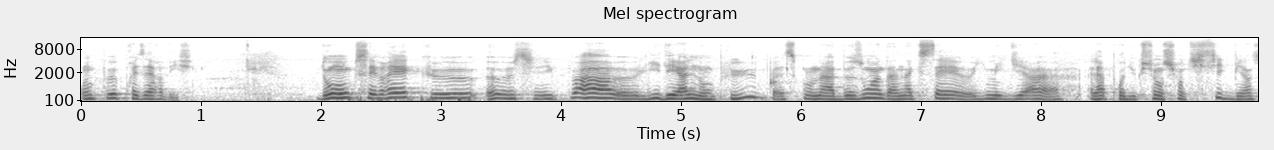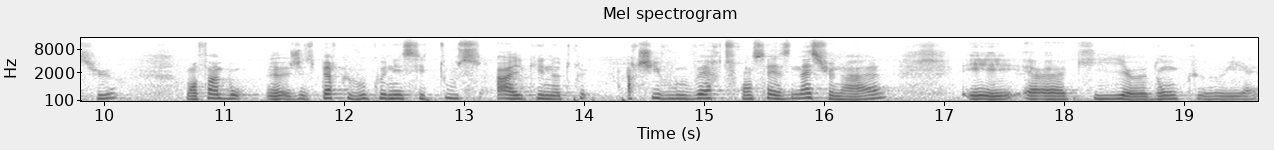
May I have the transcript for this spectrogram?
on peut préserver. Donc, c'est vrai que euh, ce n'est pas l'idéal non plus, parce qu'on a besoin d'un accès immédiat à la production scientifique, bien sûr. Enfin, bon, j'espère que vous connaissez tous AL, qui est notre archive ouverte française nationale et euh, qui euh, donc euh, est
